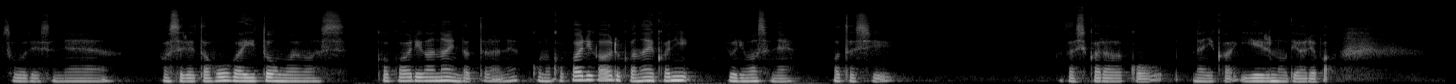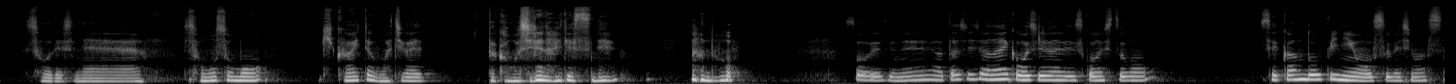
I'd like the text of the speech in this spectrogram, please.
そうですね。忘れた方がいいと思います。関わりがないんだったらねこの関わりがあるかないかによりますね。私私からこう何か言えるのであれば。そうですね。そもそも聞く相手を間違えたかもしれないですね。あのそうですね。私じゃないかもしれないです。この質問。セカンドオピニオンをお勧めします。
